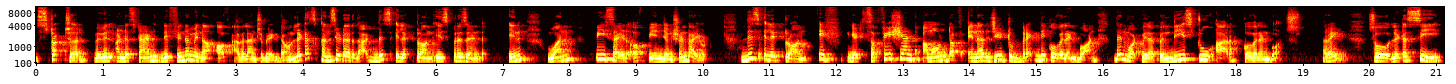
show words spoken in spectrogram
structure, we will understand the phenomena of avalanche breakdown. Let us consider that this electron is present in one p side of p-n junction diode. This electron, if gets sufficient amount of energy to break the covalent bond, then what will happen? These two are covalent bonds, right? So let us see,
